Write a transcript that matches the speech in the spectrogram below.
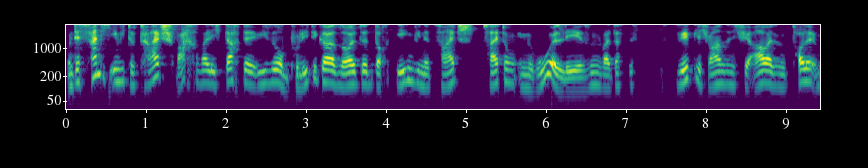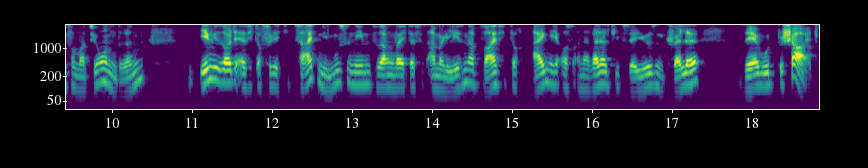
Und das fand ich irgendwie total schwach, weil ich dachte, wieso, ein Politiker sollte doch irgendwie eine Zeit, Zeitung in Ruhe lesen, weil das ist, ist wirklich wahnsinnig viel Arbeit, sind tolle Informationen drin irgendwie sollte er sich doch vielleicht die Zeit und die Muße nehmen, zu sagen, weil ich das jetzt einmal gelesen habe, weiß ich doch eigentlich aus einer relativ seriösen Quelle sehr gut Bescheid.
